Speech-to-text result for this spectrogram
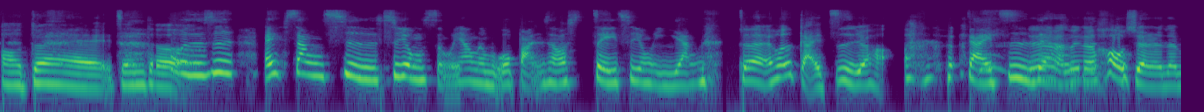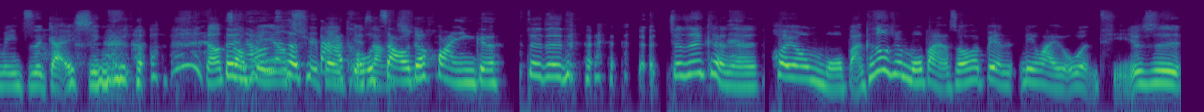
哦，对，真的，或者是哎，上次是用什么样的模板，然后这一次用一样的，对，或者改字就好，改字这样，那个候选人的名字改新的，然后照片那个大头照就换一个，对 对对，就是可能会用模板，可是我觉得模板有时候会变另外一个问题，就是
